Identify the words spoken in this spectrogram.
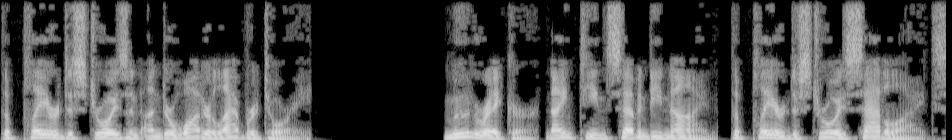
the player destroys an underwater laboratory. Moonraker 1979, the player destroys satellites.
